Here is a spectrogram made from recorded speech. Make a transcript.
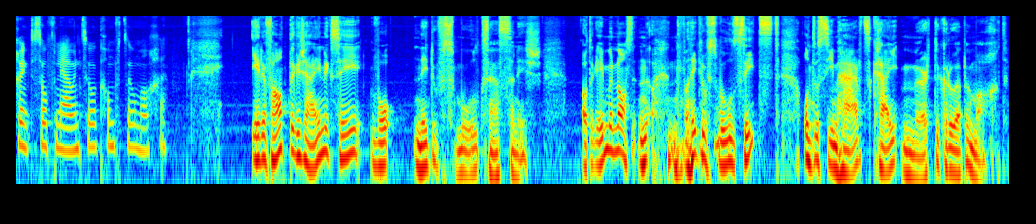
können das hoffentlich auch in Zukunft so machen. Ihr Vater war einer, der nicht aufs Maul gesessen ist oder immer noch nicht aufs Maul sitzt und aus seinem Herz keine Mördergrube macht.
